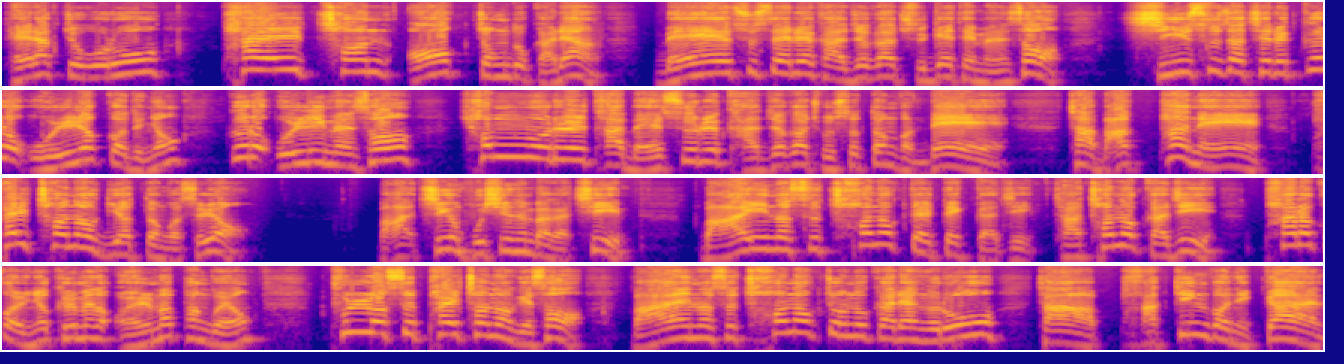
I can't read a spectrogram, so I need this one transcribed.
대략적으로 8천억 정도가량 매수세를 가져가 주게 되면서 지수 자체를 끌어올렸거든요. 끌어올리면서 현물을 다 매수를 가져가 줬었던 건데 자 막판에 8천억이었던 것을요. 마, 지금 보시는 바와 같이 마이너스 천억 될 때까지 자 천억까지 팔았거든요. 그러면 얼마 판 거예요? 플러스 8천억에서 마이너스 천억 정도 가량으로 자 바뀐 거니까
